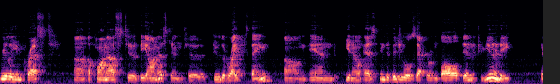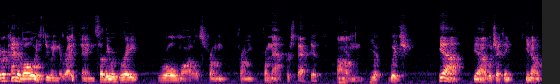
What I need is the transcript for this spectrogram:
really impressed uh, upon us to be honest and to do the right thing. Um, and you know, as individuals that were involved in the community, they were kind of always doing the right thing. So they were great role models from from from that perspective. Um, Yeah. Which, yeah, yeah, which I think you know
